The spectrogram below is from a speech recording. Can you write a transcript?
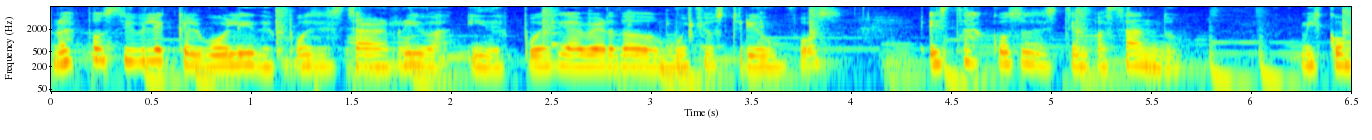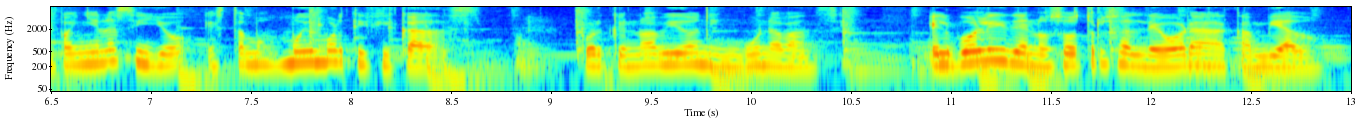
No es posible que el boli después de estar arriba y después de haber dado muchos triunfos, estas cosas estén pasando. Mis compañeras y yo estamos muy mortificadas, porque no ha habido ningún avance. El boli de nosotros al de ahora ha cambiado.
